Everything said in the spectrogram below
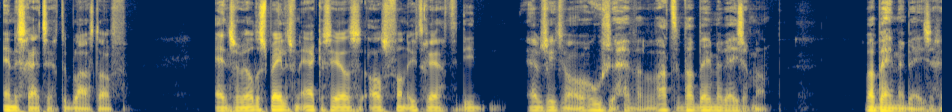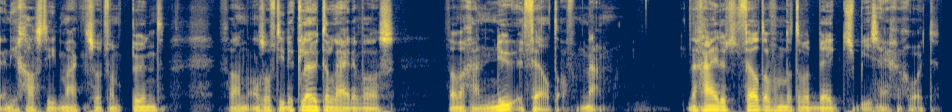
En de scheidsrechter blaast af. En zowel de spelers van RKC als, van Utrecht, die hebben zoiets van, hoe, wat, wat ben je mee bezig, man? Waar ben je mee bezig? En die gast die maakt een soort van punt van alsof hij de kleuterleider was. Van we gaan nu het veld af. Nou, dan ga je dus het veld af omdat er wat bekertjes bier zijn gegooid.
